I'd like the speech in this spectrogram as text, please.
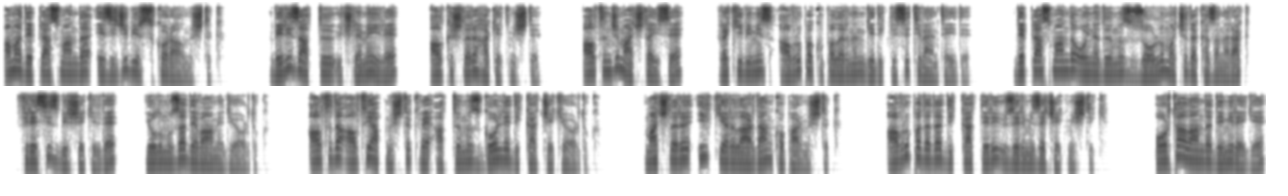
Ama deplasmanda ezici bir skor almıştık. Veliz attığı üçleme ile alkışları hak etmişti. Altıncı maçta ise rakibimiz Avrupa kupalarının gediklisi Twente'ydi. Deplasmanda oynadığımız zorlu maçı da kazanarak firesiz bir şekilde yolumuza devam ediyorduk. 6'da 6 yapmıştık ve attığımız golle dikkat çekiyorduk. Maçları ilk yarılardan koparmıştık. Avrupa'da da dikkatleri üzerimize çekmiştik. Orta alanda Demir Ege,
